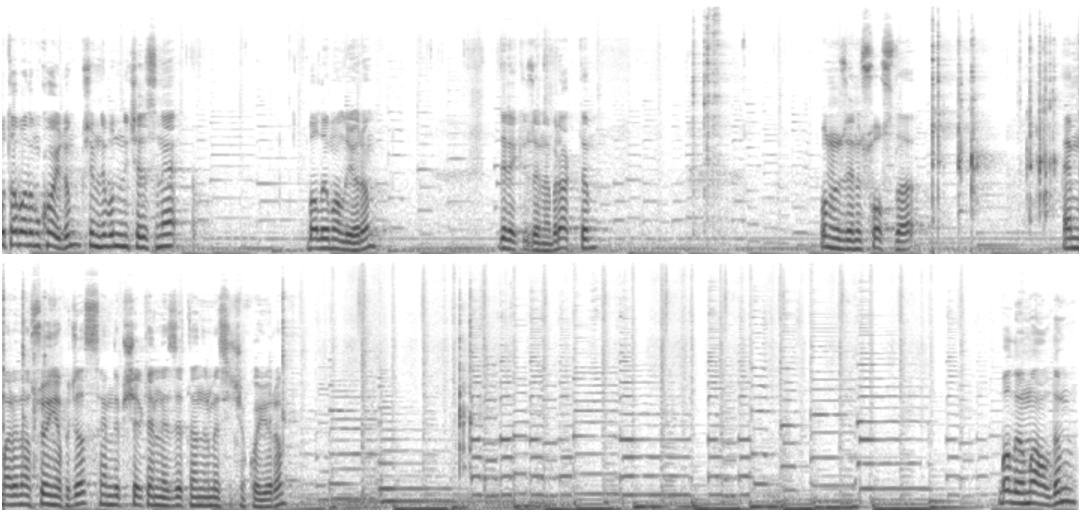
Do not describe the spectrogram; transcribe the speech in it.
Bu tabanımı koydum. Şimdi bunun içerisine balığımı alıyorum. Direkt üzerine bıraktım. Bunun üzerine sosla hem marinasyon yapacağız hem de pişirirken lezzetlendirmesi için koyuyorum. Balığımı aldım.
